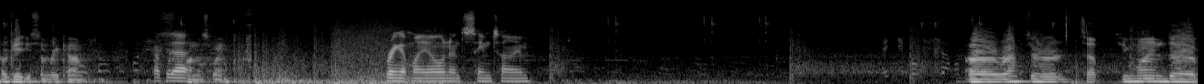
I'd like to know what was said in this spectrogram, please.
I'll get you some recon Copy that. on this way. Bring up my own at the same time. Uh, Raptor, What's up? do you mind uh,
